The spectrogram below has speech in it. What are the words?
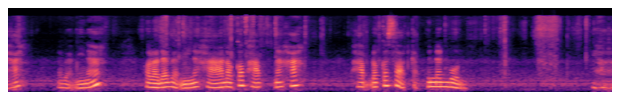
นะคะแบบนี้นะ พอเราได้แบบนี้นะคะ เราก็พับนะคะ พับแล้วก็สอดกลับขึ้นด้านบนนี่ค่ะ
